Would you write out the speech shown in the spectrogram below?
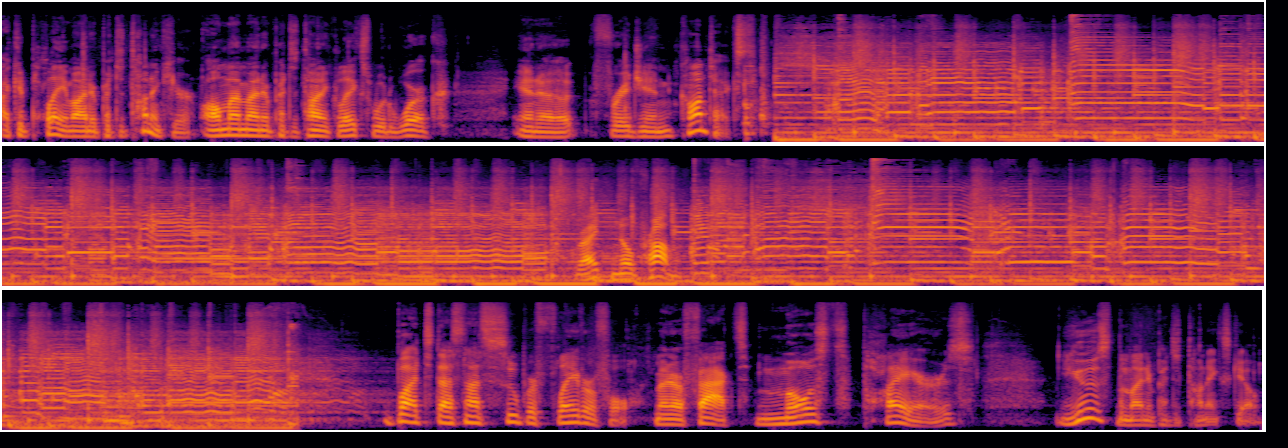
I could play minor pentatonic here. All my minor pentatonic licks would work in a Phrygian context. right? No problem. But that's not super flavorful. As a matter of fact, most players use the minor pentatonic scale.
